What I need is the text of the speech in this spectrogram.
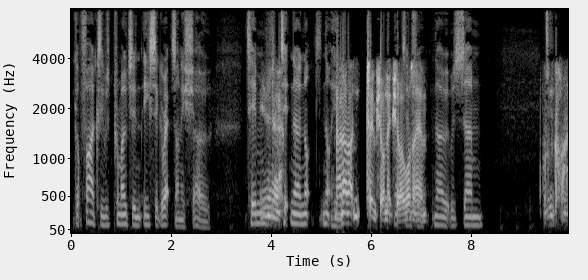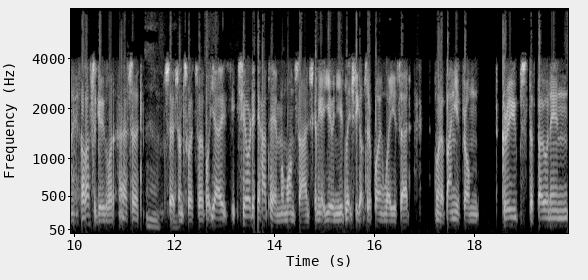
He got fired because he was promoting e-cigarettes on his show. Tim, Yeah. Ti- no, not not him. no, no, not Tim Shaw, Nick Shaw. It wasn't him. No, it was. um wasn't quite. I'll have to Google it. I have to search on Twitter. But yeah, she already had him on one side. She's going to get you, and you literally got to the point where you said, "I'm going to ban you from groups, the phoning,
